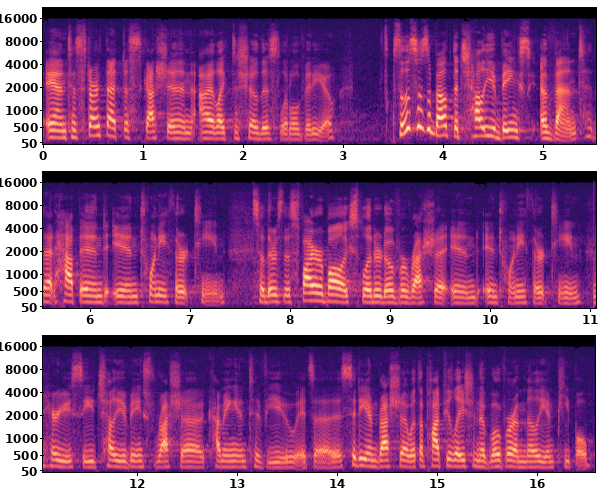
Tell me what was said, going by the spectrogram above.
And to start that discussion, I like to show this little video. So this is about the Chelyabinsk event that happened in 2013. So there's this fireball exploded over Russia in, in 2013. Here you see Chelyabinsk, Russia coming into view. It's a city in Russia with a population of over a million people.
